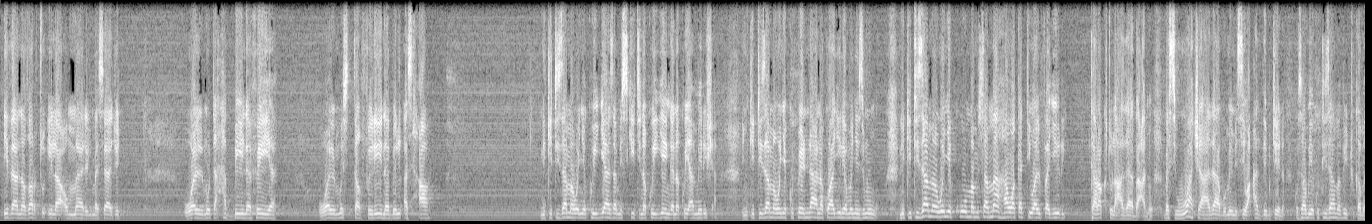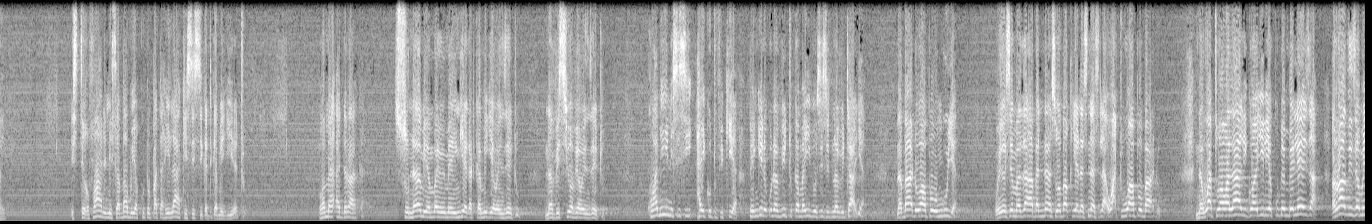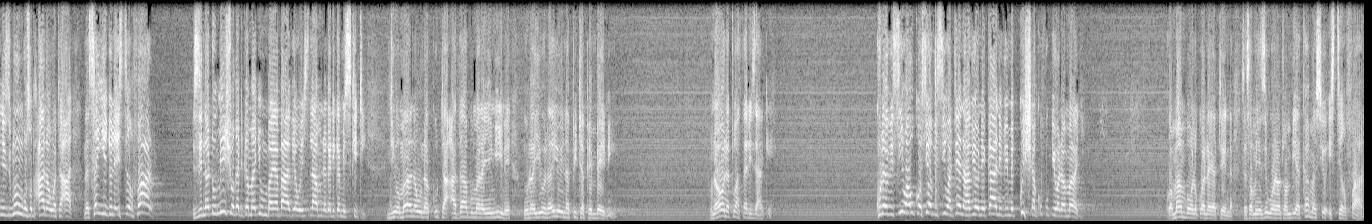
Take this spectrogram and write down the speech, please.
Idha nadhartu ila umari lmasajid walmutahabina fiya walmustaghfirina bilashar nikitizama wenye kuijaza misikiti na kuijenga na kuiamirisha nikitizama wenye kupendana kwa ajili ya mwenyezi mungu nikitizama wenye kuomba msamaha wakati wa alfajiri taraktu ladhaba anhu. Basi uwacha adhabu mimi siwaadhibu tena kwa sababu ya kutizama vitu kama hivi. Istighfari ni sababu ya kutopata hilaki sisi katika miji yetu. Wama adraka sunami ambayo imeingia katika miji ya wenzetu na visiwa vya wenzetu. Kwa nini sisi haikutufikia? Pengine kuna vitu kama hivyo sisi tunavitaja na bado wapo unguja. Wengesema dhahaba nnasu wabakia nasnas la watu wapo bado na watu hawalali kwa ajili ya kubembeleza radhi za mwenyezi mungu subhanahu wa taala. Na sayidu listighfar zinadumishwa katika majumba ya baadhi ya waislamu na katika misikiti. Ndio maana unakuta adhabu mara nyingine unaiona hiyo inapita pembeni. Unaona tu athari zake. Kuna visiwa huko sio visiwa tena havionekani vimekwisha kufukiwa na maji kwa mambo walikuwa anayatenda sasa Mwenyezi Mungu anatuambia kama sio istighfar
